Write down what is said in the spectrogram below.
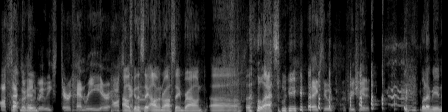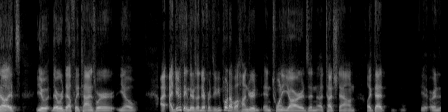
Austin salt had great weeks. Derrick Henry. Eric, I was going to say Amon Ross, St. Brown uh, last week. Thanks, dude. Appreciate it. but I mean, no, it's you. There were definitely times where you know I, I do think there's a difference. If you put up 120 yards and a touchdown like that, eh, or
